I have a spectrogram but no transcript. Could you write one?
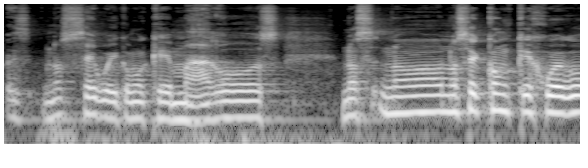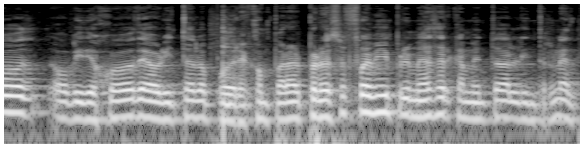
pues, No sé, güey, como que magos... No, sé- no, no sé con qué juego o videojuego de ahorita lo podría comparar, pero ese fue mi primer acercamiento al internet.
